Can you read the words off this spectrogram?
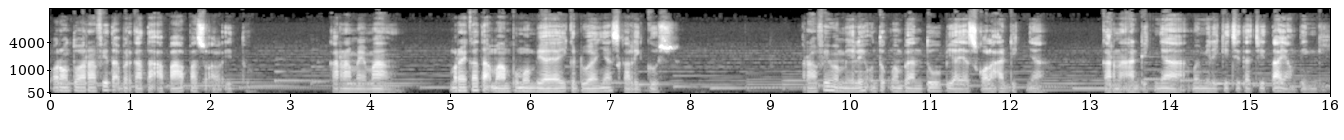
Orang tua Raffi tak berkata apa-apa soal itu, karena memang mereka tak mampu membiayai keduanya sekaligus. Raffi memilih untuk membantu biaya sekolah adiknya karena adiknya memiliki cita-cita yang tinggi.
